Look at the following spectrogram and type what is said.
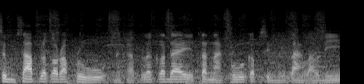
ซึมซับแล้วก็รับรู้นะครับแล้วก็ได้ตระหนักรู้กับสิ่งต่างๆ เหล่านี้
